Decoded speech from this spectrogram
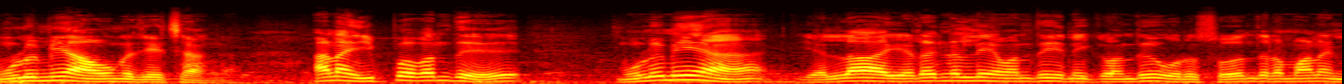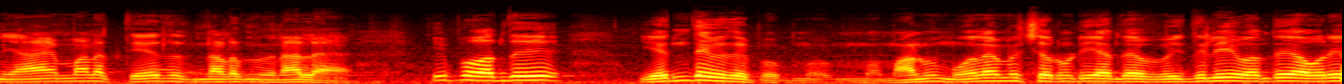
முழுமையாக அவங்க ஜெயித்தாங்க ஆனால் இப்போ வந்து முழுமையாக எல்லா இடங்கள்லையும் வந்து இன்றைக்கி வந்து ஒரு சுதந்திரமான நியாயமான தேர்தல் நடந்ததுனால இப்போ வந்து எந்த வித இப்போ மனு முதலமைச்சருடைய அந்த இதுலேயே வந்து அவரே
